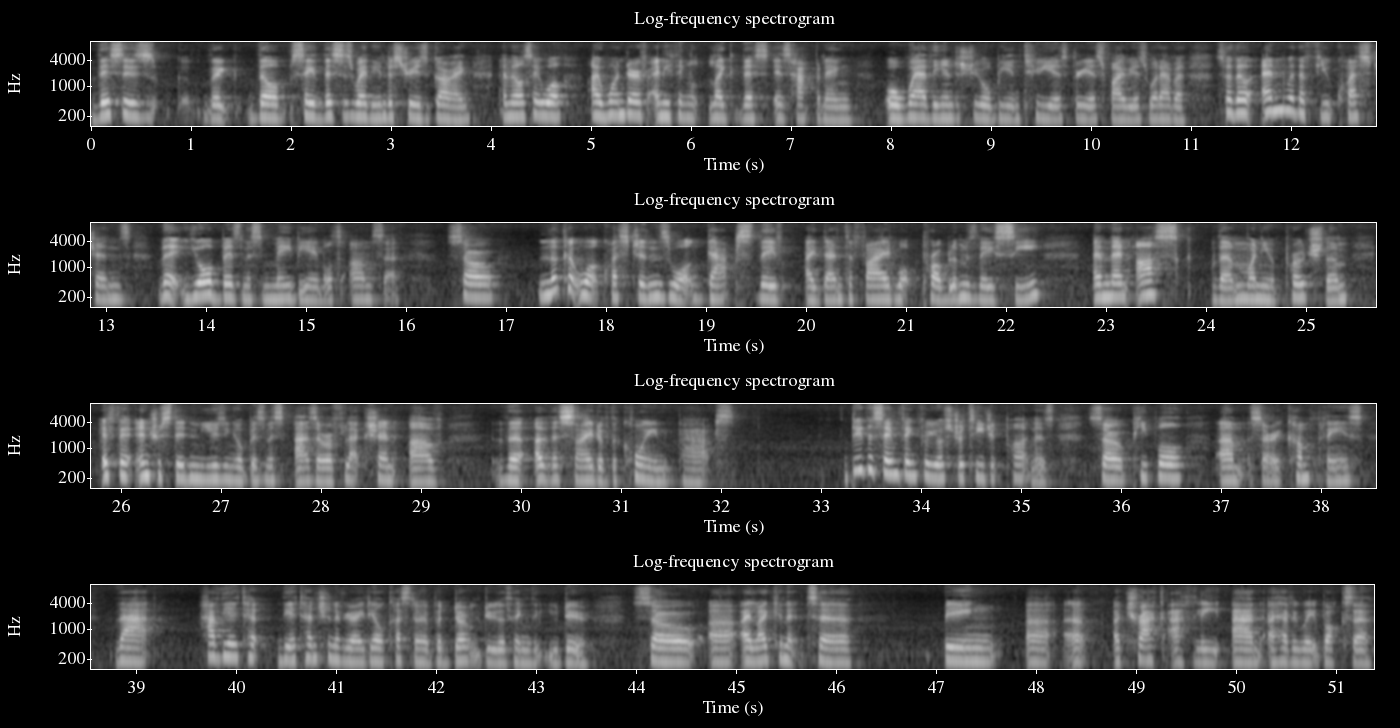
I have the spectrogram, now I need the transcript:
this is like they'll say this is where the industry is going and they'll say well i wonder if anything like this is happening or where the industry will be in two years, three years, five years, whatever. So they'll end with a few questions that your business may be able to answer. So look at what questions, what gaps they've identified, what problems they see, and then ask them when you approach them if they're interested in using your business as a reflection of the other side of the coin, perhaps. Do the same thing for your strategic partners. So people um, sorry, companies that have the att- the attention of your ideal customer, but don't do the thing that you do. So uh, I liken it to being uh, a, a track athlete and a heavyweight boxer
